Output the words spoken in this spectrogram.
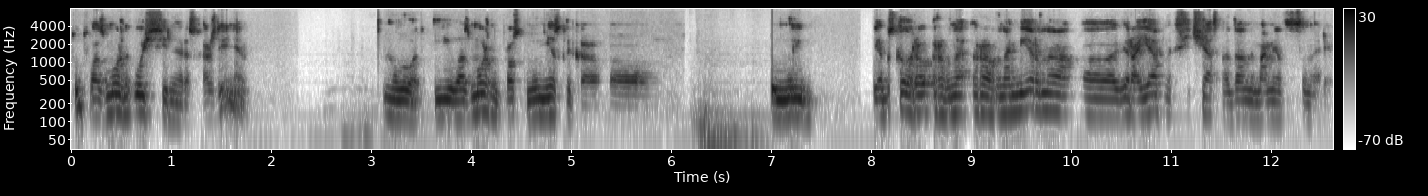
тут возможно очень сильное расхождение. Вот. И, возможно, просто ну, несколько мы я бы сказал, равно, равномерно э, вероятных сейчас на данный момент сценариев.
